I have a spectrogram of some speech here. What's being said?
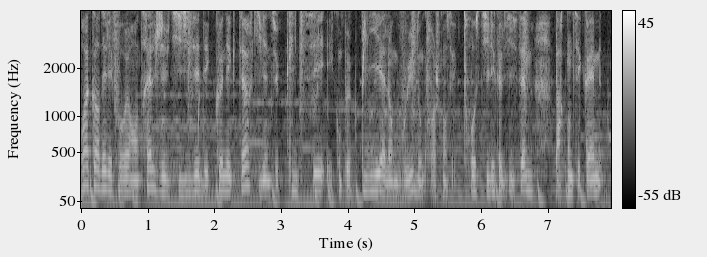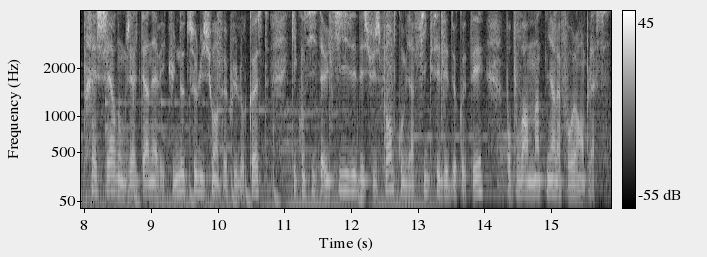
Pour accorder les fourrures entre elles, j'ai utilisé des connecteurs qui viennent se clipser et qu'on peut plier à l'angle voulu, donc franchement c'est trop stylé comme système. Par contre c'est quand même très cher, donc j'ai alterné avec une autre solution un peu plus low cost, qui consiste à utiliser des suspentes qu'on vient fixer des deux côtés pour pouvoir maintenir la fourrure en place.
